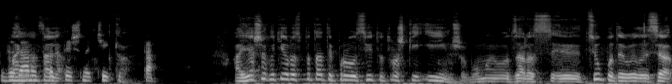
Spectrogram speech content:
Бо Пані зараз Наталя, фактично тільки так. так. А я ще хотів розпитати про освіту трошки інше, бо ми от зараз е, цю подивилися.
